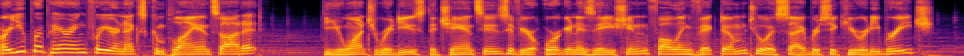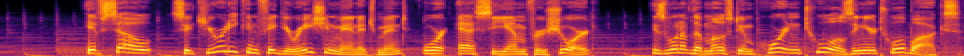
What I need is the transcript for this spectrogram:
Are you preparing for your next compliance audit? Do you want to reduce the chances of your organization falling victim to a cybersecurity breach? If so, Security Configuration Management, or SCM for short, is one of the most important tools in your toolbox.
